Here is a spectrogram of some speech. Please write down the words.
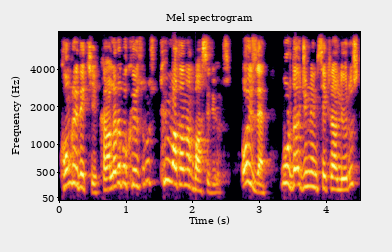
Kongredeki kararlara bakıyorsunuz tüm vatandan bahsediyoruz. O yüzden burada cümlemizi tekrarlıyoruz.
